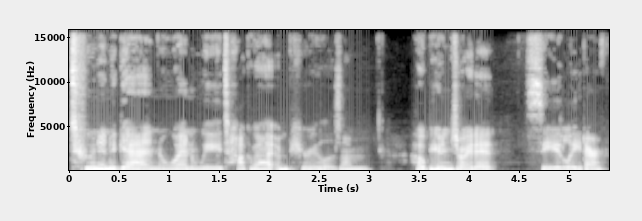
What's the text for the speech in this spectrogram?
Tune in again when we talk about imperialism. Hope you enjoyed it. See you later.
